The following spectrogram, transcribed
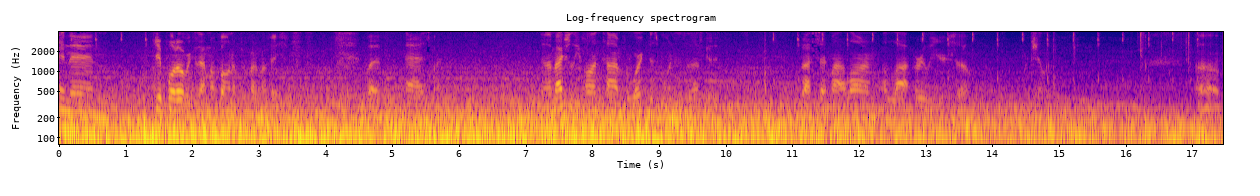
and then get pulled over because I have my phone up in front of my face. but it's fine. And I'm actually on time for work this morning, so that's good. But I set my alarm a lot earlier, so we're chilling. Um,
